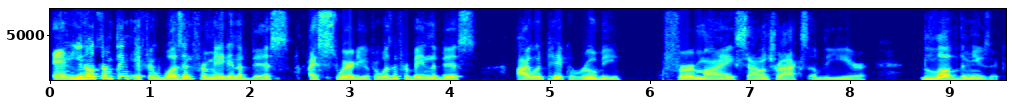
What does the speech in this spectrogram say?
And you know something? If it wasn't for Made in Abyss, I swear to you, if it wasn't for Made in Abyss, I would pick RWBY for my soundtracks of the year love the music.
